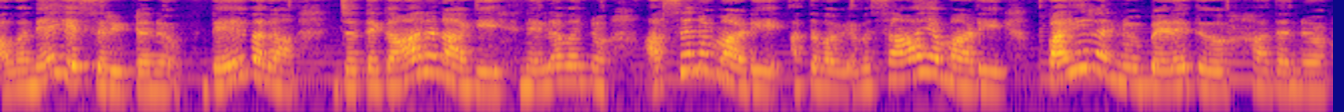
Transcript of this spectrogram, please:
ಅವನೇ ಹೆಸರಿಟ್ಟನು. ದೇವರ ಜೊತೆಗಾರನಾಗಿ ನೆಲವನ್ನು ಹಸನು ಮಾಡಿ ಅಥವಾ ವ್ಯವಸಾಯ ಮಾಡಿ ಪೈರನ್ನು ಬೆಳೆದು ಅದನ್ನು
